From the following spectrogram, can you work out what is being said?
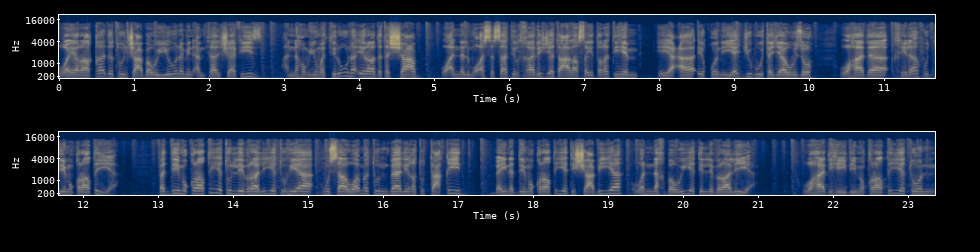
ويرى قادة شعبويون من أمثال شافيز أنهم يمثلون إرادة الشعب وأن المؤسسات الخارجة على سيطرتهم هي عائق يجب تجاوزه وهذا خلاف الديمقراطية. فالديمقراطية الليبرالية هي مساومة بالغة التعقيد بين الديمقراطية الشعبية والنخبوية الليبرالية. وهذه ديمقراطية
